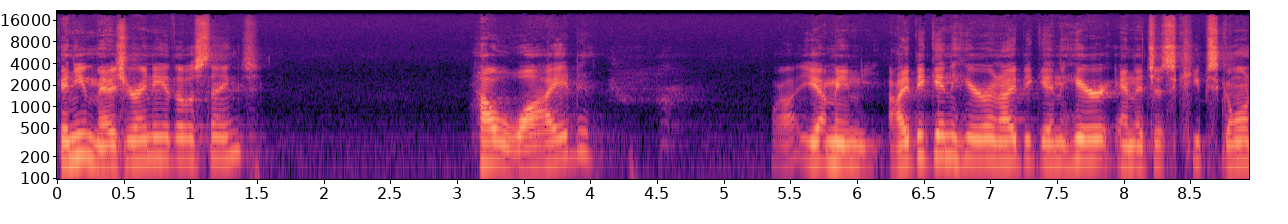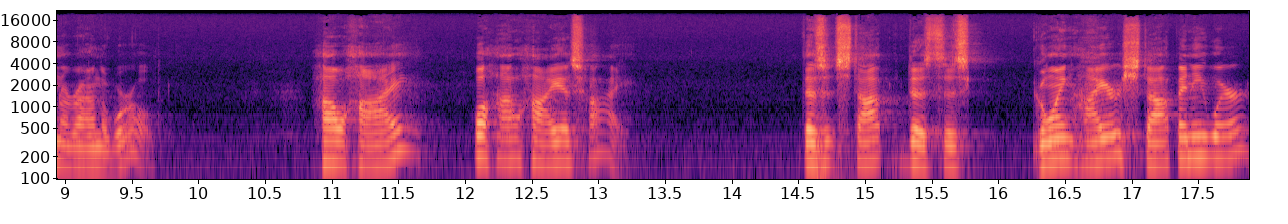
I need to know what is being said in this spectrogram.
Can you measure any of those things? How wide well, yeah, I mean, I begin here and I begin here, and it just keeps going around the world. How high? Well, how high is high? Does it stop? Does this going higher stop anywhere?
